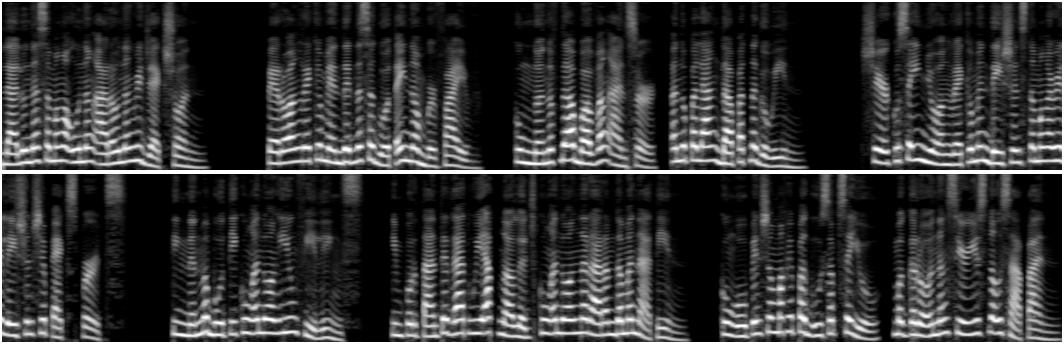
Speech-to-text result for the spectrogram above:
lalo na sa mga unang araw ng rejection. Pero ang recommended na sagot ay number 5. Kung none of the above ang answer, ano pala ang dapat na gawin? Share ko sa inyo ang recommendations ng mga relationship experts. Tingnan mabuti kung ano ang iyong feelings. Importante that we acknowledge kung ano ang nararamdaman natin. Kung open siyang makipag-usap sa iyo, magkaroon ng serious na usapan.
